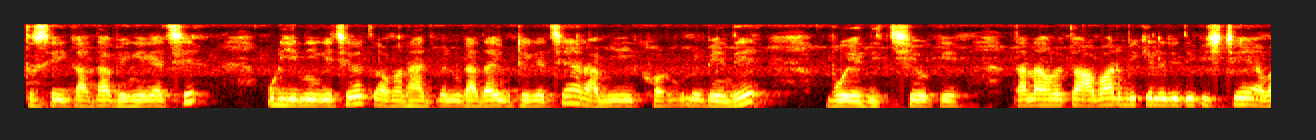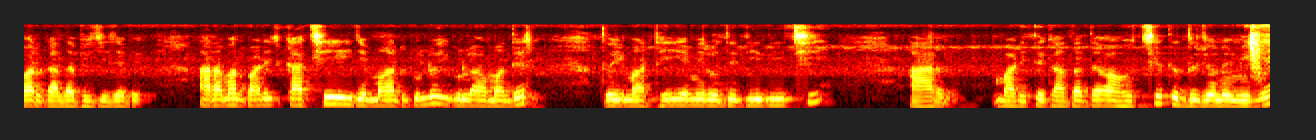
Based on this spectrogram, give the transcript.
তো সেই গাদা ভেঙে গেছে, উড়িয়ে নিয়ে গেছিল। তো আমার হাজব্যান্ড গাদায় উঠে গেছে আর আমি এই খড়গুলো বেঁধে বয়ে দিচ্ছি ওকে। তা না হলে তো আবার বিকেলে যদি বৃষ্টি হয় আবার গাদা ভিজে যাবে। আর আমার বাড়ির কাছে এই যে মাঠগুলো, এগুলো আমাদের। তো এই মাঠেই আমি রোদে দিয়ে দিয়েছি। আর বাড়িতে গাদা দেওয়া হচ্ছে, তো দুজনে মিলে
